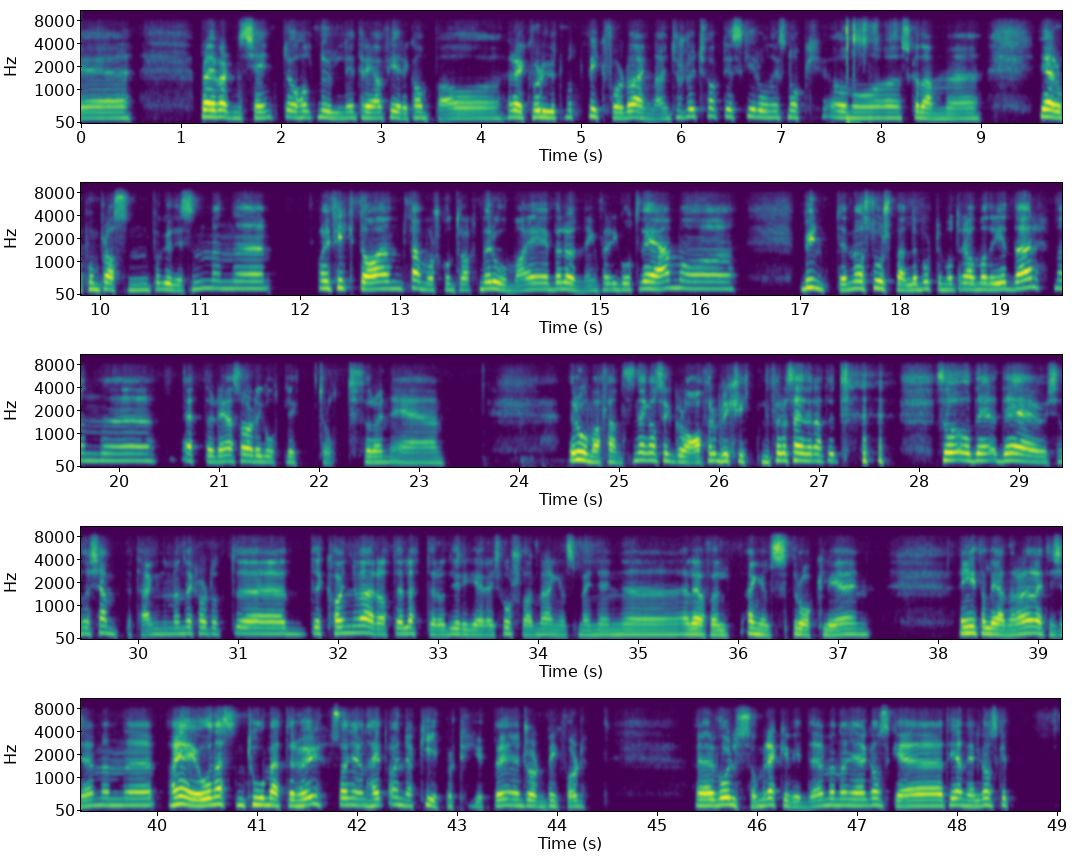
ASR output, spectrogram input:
ble verdenskjent og holdt nullen i tre av fire kamper. Og røyk vel ut mot Pickford og England til slutt, faktisk, ironisk nok. Og nå skal de gjøre opp om plassen på Goodison. Men han fikk da en femårskontrakt med Roma i belønning for et godt VM. og Begynte med å storspille borte mot Real Madrid der, men eh, etter det så har det gått litt trått. For han er Roma-fansen er ganske glad for å bli kvitt den, for å si det rett ut. så, og det, det, er jo ikke noe kjempetegn, men det er klart at uh, det kan være at det er lettere å dirigere et forsvar med engelskmenn enn uh, Eller iallfall engelskspråklige enn en italienere, jeg vet ikke. Men uh, han er jo nesten to meter høy, så han er jo en helt annen keepertype enn Jordan Pickford. Voldsom rekkevidde, men han er ganske, til gjengjeld ganske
